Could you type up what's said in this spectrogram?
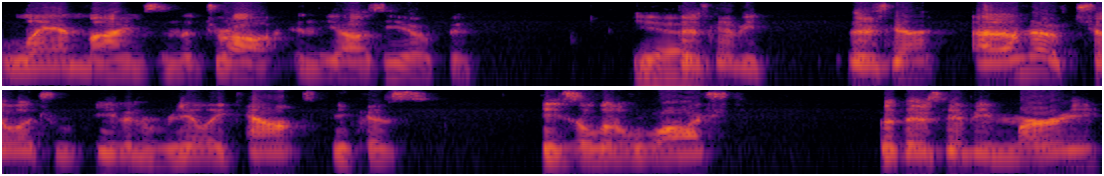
landmines in the draw in the Aussie Open. Yeah, There's going to be. There's going. I don't know if Cilic even really counts because he's a little washed. But there's going to be Murray.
